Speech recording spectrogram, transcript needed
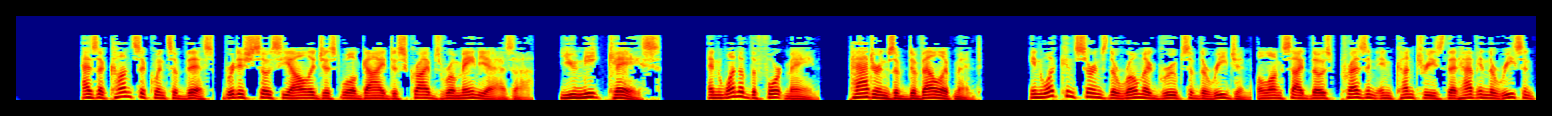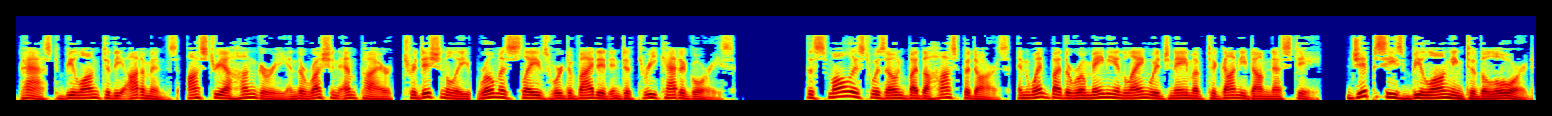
As a consequence of this, British sociologist Will Guy describes Romania as a «unique case» and one of the Fort Main «patterns of development» In what concerns the Roma groups of the region alongside those present in countries that have in the recent past belonged to the Ottomans, Austria-Hungary and the Russian Empire, traditionally, Roma slaves were divided into three categories. The smallest was owned by the Hospodars, and went by the Romanian language name of Tagani Domnesti, gypsies belonging to the Lord.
